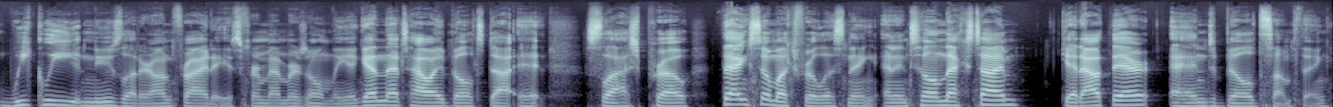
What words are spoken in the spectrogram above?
weekly newsletter on Fridays for members only. Again, that's how I built.it slash pro. Thanks so much for listening. And until next time, get out there and build something.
